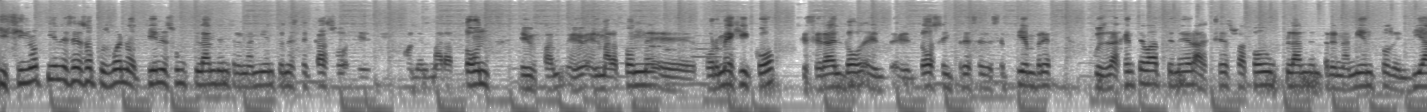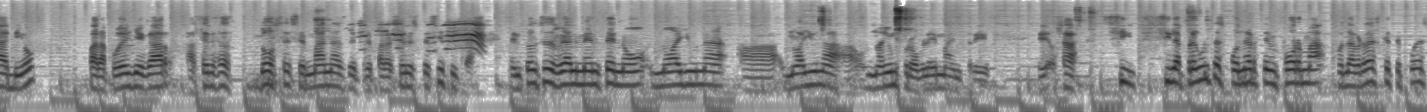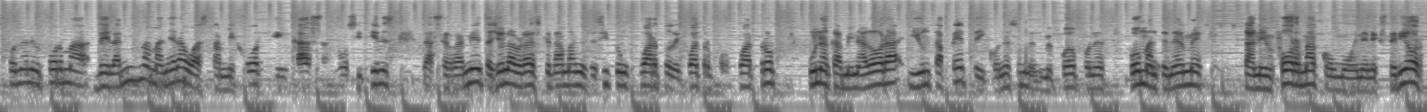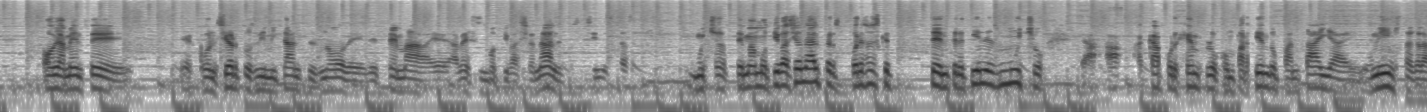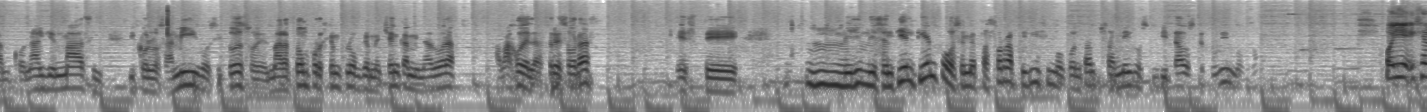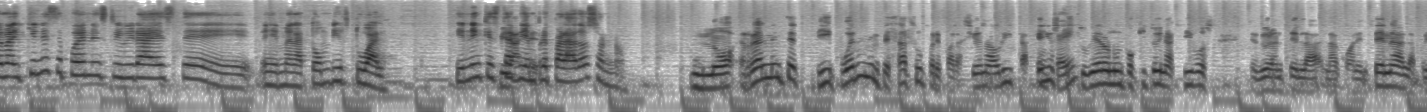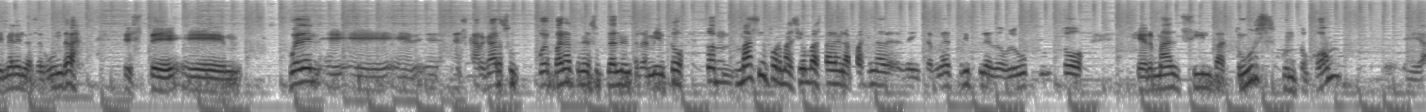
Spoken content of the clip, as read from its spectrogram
Y si no tienes eso, pues bueno, tienes un plan de entrenamiento, en este caso eh, con el maratón, eh, el maratón eh, por México, que será el, el, 12 y 13 de septiembre, pues la gente va a tener acceso a todo un plan de entrenamiento del diario para poder llegar a hacer esas 12 semanas de preparación específica. Entonces realmente no, no, hay, una, ah, no, hay, una, no hay un problema entre, o sea, si, si la pregunta es ponerte en forma, pues la verdad es que te puedes poner en forma de la misma manera o hasta mejor en casa, ¿no? Si tienes las herramientas. Yo la verdad es que nada más necesito un cuarto de 4x4, una caminadora y un tapete y con eso me, puedo poner, puedo mantenerme tan en forma como en el exterior. Obviamente eh, con ciertos limitantes, ¿no? De, tema eh, a veces motivacional. Entonces, necesitas mucho tema motivacional, pero por eso es que te entretienes mucho acá, por ejemplo, compartiendo pantalla en Instagram con alguien más y, con los amigos y todo eso. El maratón, por ejemplo, que me eché en caminadora abajo de las tres horas, este, ni, sentí el tiempo, se me pasó rapidísimo con tantos amigos invitados que tuvimos, Oye, Germán, ¿quiénes se pueden inscribir a este eh, maratón virtual? ¿Tienen que estar bien eh, preparados o no? No, realmente sí, pueden empezar su preparación ahorita. Aquellos que estuvieron un poquito inactivos eh, durante la, cuarentena, la primera y la segunda, este, em, pueden eh, eh, descargar su, van a tener su plan de entrenamiento. más información va a estar en la página de, internet www.germansilvatours.com.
